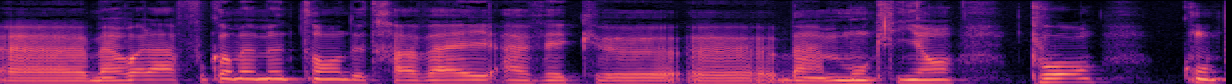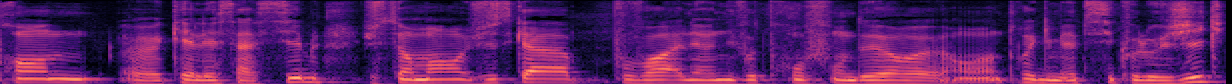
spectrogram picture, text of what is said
euh, ben voilà, faut quand même un temps de travail avec euh, ben, mon client pour comprendre euh, quelle est sa cible, justement jusqu'à pouvoir aller à un niveau de profondeur euh, entre guillemets psychologique.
